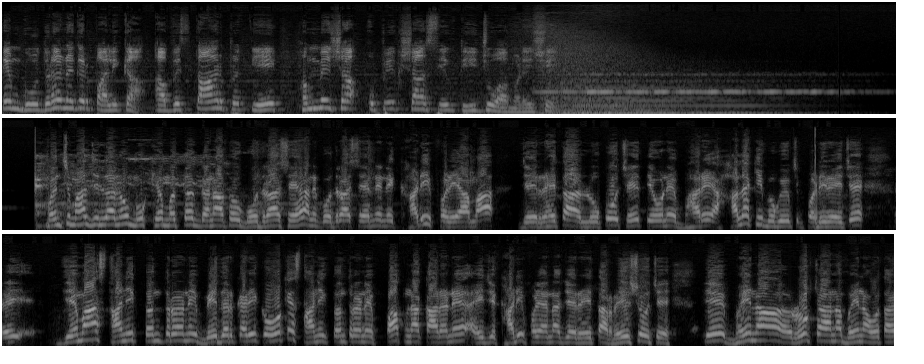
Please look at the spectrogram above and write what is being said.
તેમ ગોધરા નગરપાલિકા આ વિસ્તાર પ્રત્યે હંમેશા ઉપેક્ષા સેવતી જોવા મળે છે. પંચમહાલ જિલ્લાનું મુખ્ય મથક ગણાતો ગોધરા શહેર અને ગોધરા શહેરની ખાડી ફળિયામાં જે રહેતા લોકો છે, તેઓને ભારે હાલાકી ભોગવી પડી રહી છે. જેમાં સ્થાનિક તંત્રની બેદરકારી કહો કે સ્થાનિક તંત્રને પાપના કારણે એ જે ખાડી ફળિયાના જે રહેતા રહેશો છે, તે ભયના, રોગચાળાના ભયના હોતા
